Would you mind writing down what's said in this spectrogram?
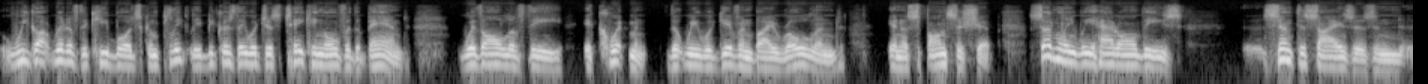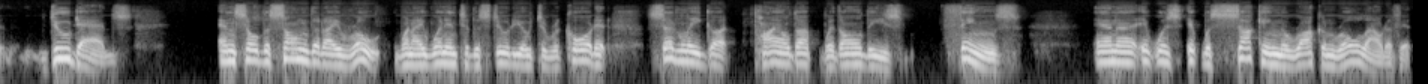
we got rid of the keyboards completely because they were just taking over the band with all of the equipment that we were given by Roland in a sponsorship. Suddenly we had all these synthesizers and doodads. And so the song that I wrote when I went into the studio to record it suddenly got piled up with all these things, and uh, it was it was sucking the rock and roll out of it.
